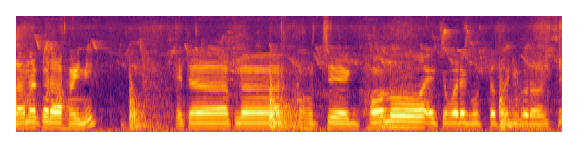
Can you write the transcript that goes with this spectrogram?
দানা করা হয়নি। এটা আপনার হচ্ছে ঘন একেবারে গুড়টা তৈরি করা হয়েছে।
